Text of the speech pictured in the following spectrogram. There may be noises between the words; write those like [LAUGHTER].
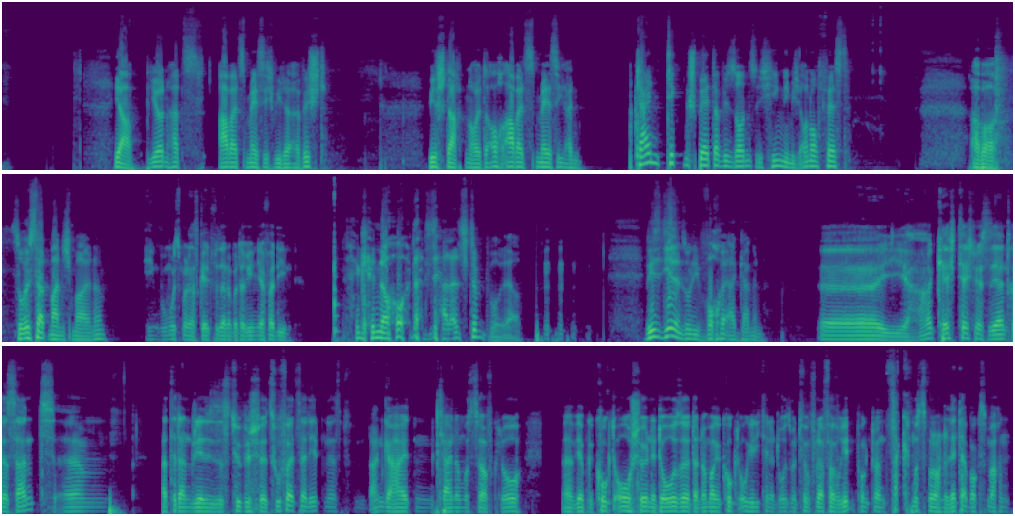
Ja, Björn hat es arbeitsmäßig wieder erwischt. Wir starten heute auch arbeitsmäßig einen kleinen Ticken später wie sonst. Ich hing nämlich auch noch fest. Aber so ist das manchmal, ne? Irgendwo muss man das Geld für seine Batterien ja verdienen. [LAUGHS] genau, das, ja, das stimmt wohl, ja. [LAUGHS] Wie ist dir denn so die Woche ergangen? Äh, ja, cache-technisch sehr interessant. Ähm, hatte dann wieder dieses typische Zufallserlebnis, angehalten, kleiner musste auf Klo. Äh, wir haben geguckt, oh, schöne Dose, dann nochmal geguckt, oh, hier liegt eine Dose mit 500 Favoritenpunkten und zack, musste man noch eine Letterbox machen.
